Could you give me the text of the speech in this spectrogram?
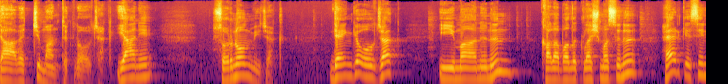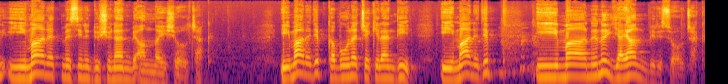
davetçi mantıklı olacak. Yani sorun olmayacak. Denge olacak imanının kalabalıklaşmasını, herkesin iman etmesini düşünen bir anlayışı olacak. İman edip kabuğuna çekilen değil, iman edip imanını yayan birisi olacak.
